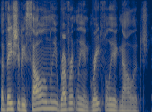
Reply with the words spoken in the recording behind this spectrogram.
that they should be solemnly, reverently, and gratefully acknowledged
